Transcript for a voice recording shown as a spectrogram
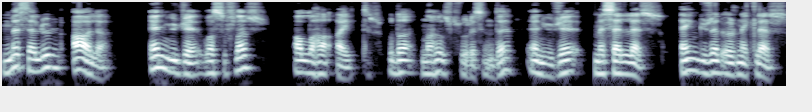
meselül ala. En yüce vasıflar Allah'a aittir. Bu da Nahl suresinde en yüce meseller, en güzel örnekler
